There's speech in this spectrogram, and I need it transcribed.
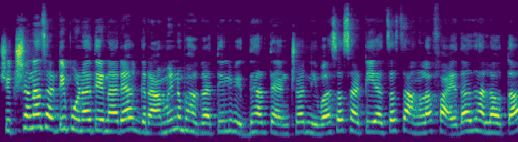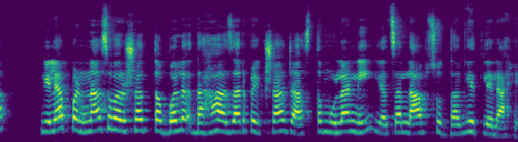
शिक्षणासाठी पुण्यात येणाऱ्या ग्रामीण भागातील विद्यार्थ्यांच्या निवासासाठी याचा चांगला फायदा झाला होता. गेल्या पन्नास वर्षात तब्बल दहा हजारपेक्षा जास्त मुलांनी याचा लाभ सुद्धा घेतलेला आहे.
